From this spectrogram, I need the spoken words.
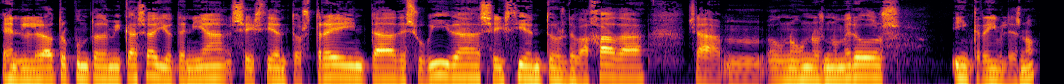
en el otro punto de mi casa yo tenía 630 de subida, 600 de bajada, o sea, mm, unos números increíbles, ¿no?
